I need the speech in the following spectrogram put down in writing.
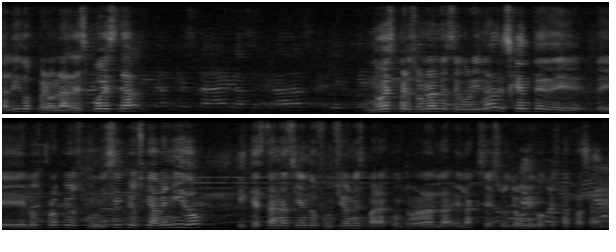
salido, pero la respuesta que está en las entradas de quién no es personal de seguridad, es gente de, los propios municipios que ha venido y que están haciendo funciones para controlar la- el acceso, es lo único que está pasando.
